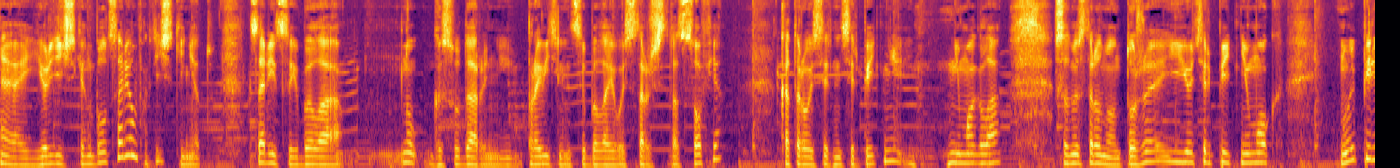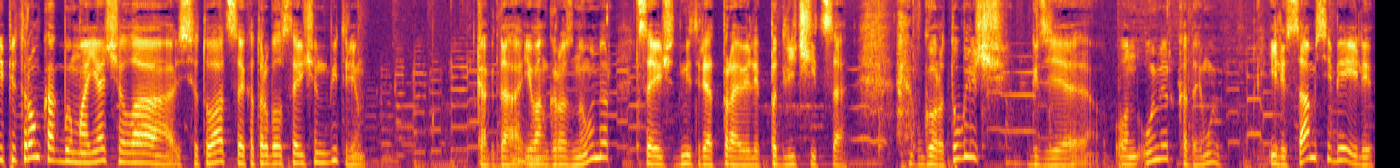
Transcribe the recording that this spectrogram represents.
Э, юридически он был царем, фактически нет. Царицей была, ну, государыней, правительницей была его старшая сестра Софья, которого, естественно, терпеть не, не могла. С одной стороны, он тоже ее терпеть не мог. Ну и перед Петром как бы маячила ситуация, которая была с царевичем Дмитрием. Когда Иван Грозный умер, царевича Дмитрия отправили подлечиться в город Углич, где он умер, когда ему или сам себе, или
